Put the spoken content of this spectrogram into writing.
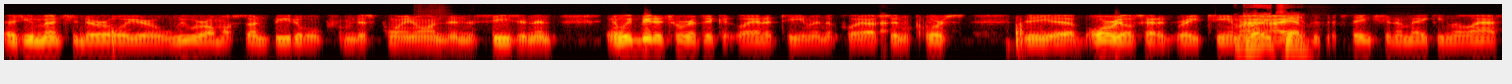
as you mentioned earlier, we were almost unbeatable from this point on in the season. And and we beat a terrific Atlanta team in the playoffs. And of course, the uh, Orioles had a great team. Great I, team. I have the distinction of making the last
